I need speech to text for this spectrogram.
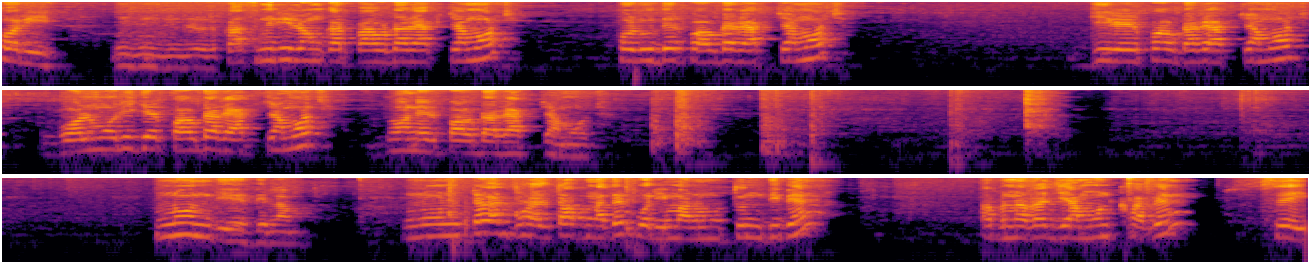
সরি কাশ্মীরি লঙ্কার পাউডার এক চামচ, হলুদের পাউডার এক চামচ, জিরের পাউডার এক চামচ, গোলমরিচের পাউডার এক চামচ ধনের পাউডার এক চামচ। নুন দিয়ে দিলাম। নুনটা ঝালটা আপনাদের পরিমাণ মতন দিবেন। আপনারা যেমন খাবেন, সেই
